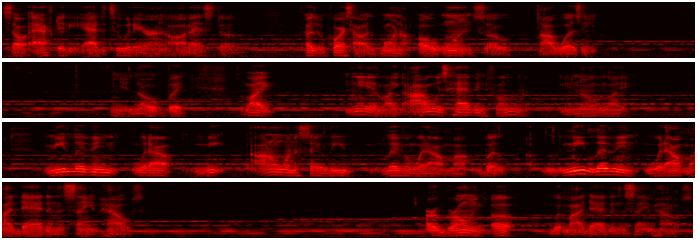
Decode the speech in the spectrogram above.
So after the Attitude Era and all that stuff, because of course I was born in 01, so I wasn't, you know, but like, yeah, like I was having fun, you know, like me living without me, I don't want to say leave, living without my, but me living without my dad in the same house or growing up with my dad in the same house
